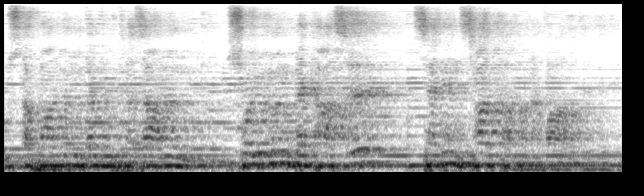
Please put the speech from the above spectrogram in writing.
Mustafa'nın ve Murtaza'nın soyunun bekası senin sağ kalmana bağlıdır dedi.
